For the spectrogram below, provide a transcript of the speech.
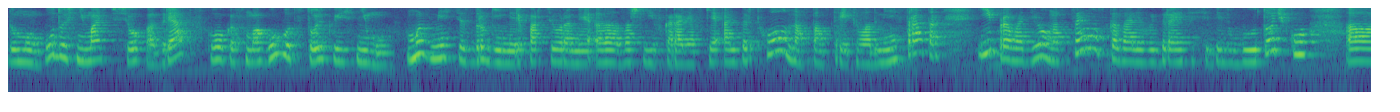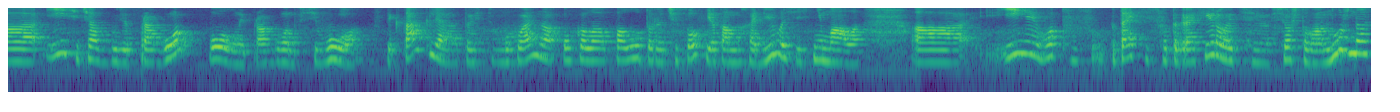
думаю, буду снимать все подряд, сколько смогу, вот столько и сниму. Мы вместе с другими репортерами э, зашли в Королевский Альберт Холл, нас там встретил администратор и проводил на сцену, сказали, выбирайте себе любую точку, э, и сейчас будет прогон, полный прогон всего спектакля, то есть буквально около полутора часов я там находилась и снимала. И вот пытайтесь сфотографировать все, что вам нужно,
